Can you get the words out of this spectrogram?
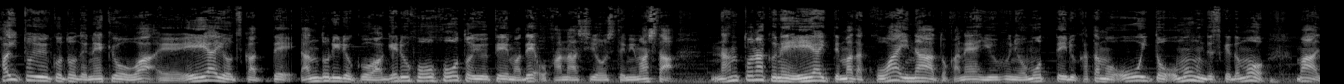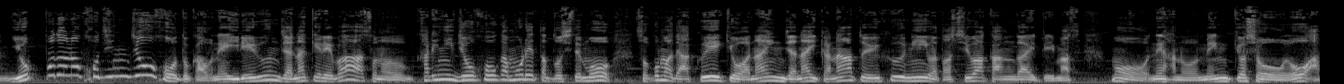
はい、ということでね、今日は、えー、AI を使って段取り力を上げる方法というテーマでお話をしてみました。なんとなくね、AI ってまだ怖いなとかね、いうふうに思っている方も多いと思うんですけども、まあ、よっぽどの個人情報とかをね、入れるんじゃなければ、その、仮に情報が漏れたとしても、そこまで悪影響はないんじゃないかなというふうに私は考えています。もうね、あの、免許証をアッ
